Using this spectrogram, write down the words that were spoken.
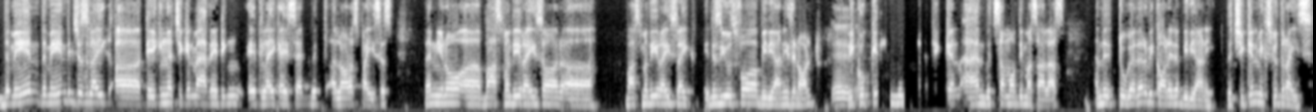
The main the main dish is like uh, taking a chicken, marinating it, like I said, with a lot of spices. Then you know uh, basmati rice or uh, basmati rice, like it is used for biryanis and all. Yeah, We cook it with chicken and with some of the masalas, and together we call it a biryani. The chicken mixed with rice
